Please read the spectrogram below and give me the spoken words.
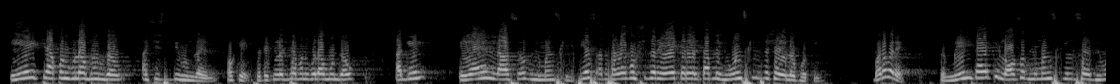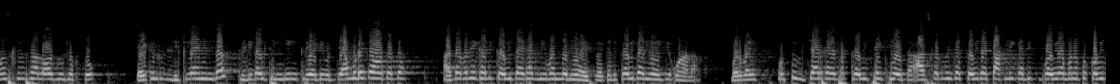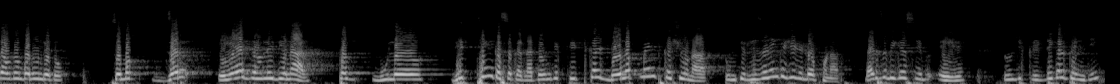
AI चे आपण गुलाम होऊन जाऊ अशी स्थिती होऊन जाईल. ओके तर टेक्नॉलॉजी आपण गुलाम होऊन जाऊ. Again AI loss of human skills yes आता सगळ्या गोष्टी जर एआय करेल तर आपले ह्युमन स्किल्स कशा डेव्हलप होतील? बरोबर आहे? तर मेन काय की लॉस ऑफ ह्युमन स्किल्स आहे ह्युमन स्किल्सचा लॉस होऊ शकतो. एक decline in the critical thinking creativity त्यामुळे काय होतं आता? कधी एखादी कविता एखादी निबंध लिहायचं एखादी कविता लिहायची कोणाला? बरोबर आहे? मग तू विचार करायचा कविता खेळ होता. आजकाल तुम्ही कविता टाकली कधी कविता बनवतो कविता बनवून बनवून देतो. सो मग जर एआय जनरली देणार तर मुलं हे थिंक कसं करणार? तुमची क्रिटिकल डेव्हलपमेंट कशी होणार? तुमची रिझनिंग कशी डेव्हलप होणार? दॅट इज द बिगेस्ट तुमची critical thinking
